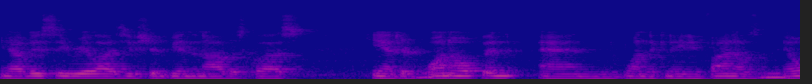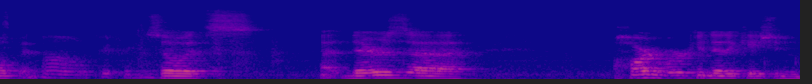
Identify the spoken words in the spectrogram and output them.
He obviously realized he shouldn't be in the novice class. He entered one open and won the Canadian finals in the open. Oh, good for him. So it's uh, there's uh, hard work and dedication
